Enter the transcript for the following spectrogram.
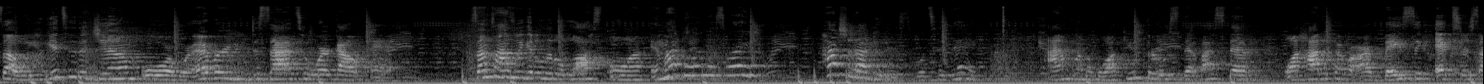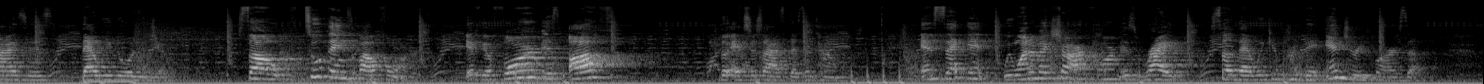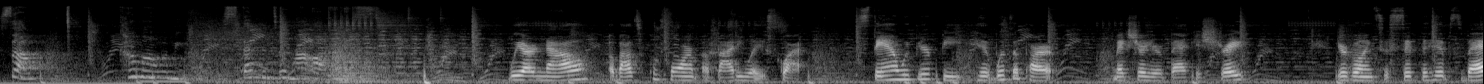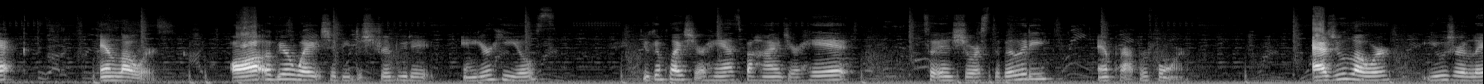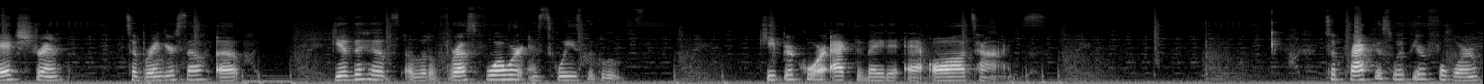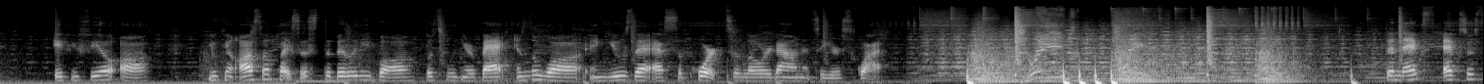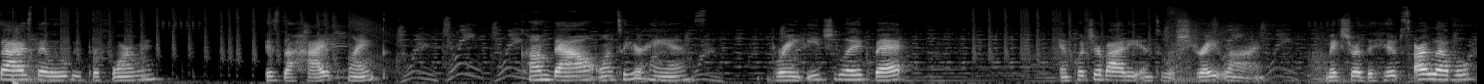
So when you get to the gym or wherever you decide to work out at, sometimes we get a little lost on, am I doing this right? How should I do this? Well today, I'm gonna walk you through step by step on how to cover our basic exercises that we do in the gym. So two things about form. If your form is off, the exercise doesn't count. And second, we want to make sure our form is right so that we can prevent injury for ourselves. So, come on with me. Step into my office. We are now about to perform a body weight squat. Stand with your feet hip width apart. Make sure your back is straight. You're going to sit the hips back and lower. All of your weight should be distributed in your heels. You can place your hands behind your head to ensure stability and proper form. As you lower, use your leg strength to bring yourself up. Give the hips a little thrust forward and squeeze the glutes. Keep your core activated at all times. To practice with your form, if you feel off, you can also place a stability ball between your back and the wall and use that as support to lower down into your squat. Dream. The next exercise that we will be performing is the high plank. Come down onto your hands, bring each leg back, and put your body into a straight line. Make sure the hips are level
